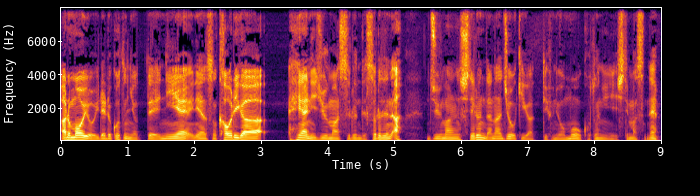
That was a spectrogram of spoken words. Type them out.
アロマオイルを入れることによって、にえ、い、その香りが部屋に充満するんで、それでね、あ、充満してるんだな、蒸気がっていうふうに思うことにしてますね。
